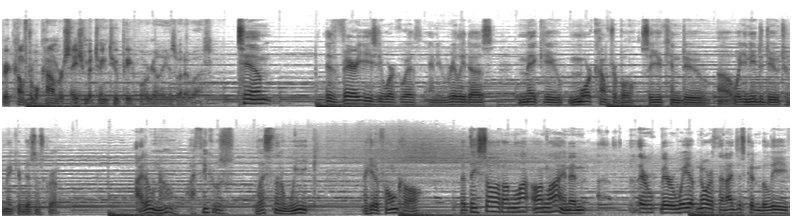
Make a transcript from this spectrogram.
very comfortable conversation between two people. Really, is what it was. Tim is very easy to work with, and he really does make you more comfortable so you can do uh, what you need to do to make your business grow. I don't know. I think it was less than a week. I get a phone call that they saw it onli- online, and they're they're way up north, and I just couldn't believe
